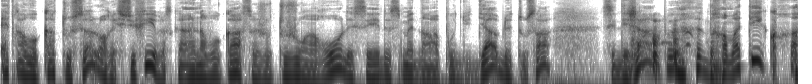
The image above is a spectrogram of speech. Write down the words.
être avocat tout seul aurait suffi parce qu'un avocat, ça joue toujours un rôle, essayer de se mettre dans la peau du diable et tout ça, c'est déjà un peu dramatique. Quoi.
